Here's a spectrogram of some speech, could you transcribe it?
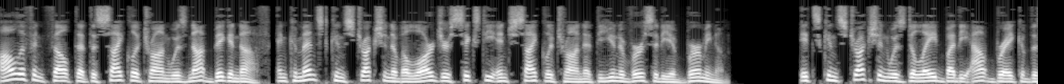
Oliphant felt that the cyclotron was not big enough, and commenced construction of a larger 60-inch cyclotron at the University of Birmingham. Its construction was delayed by the outbreak of the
